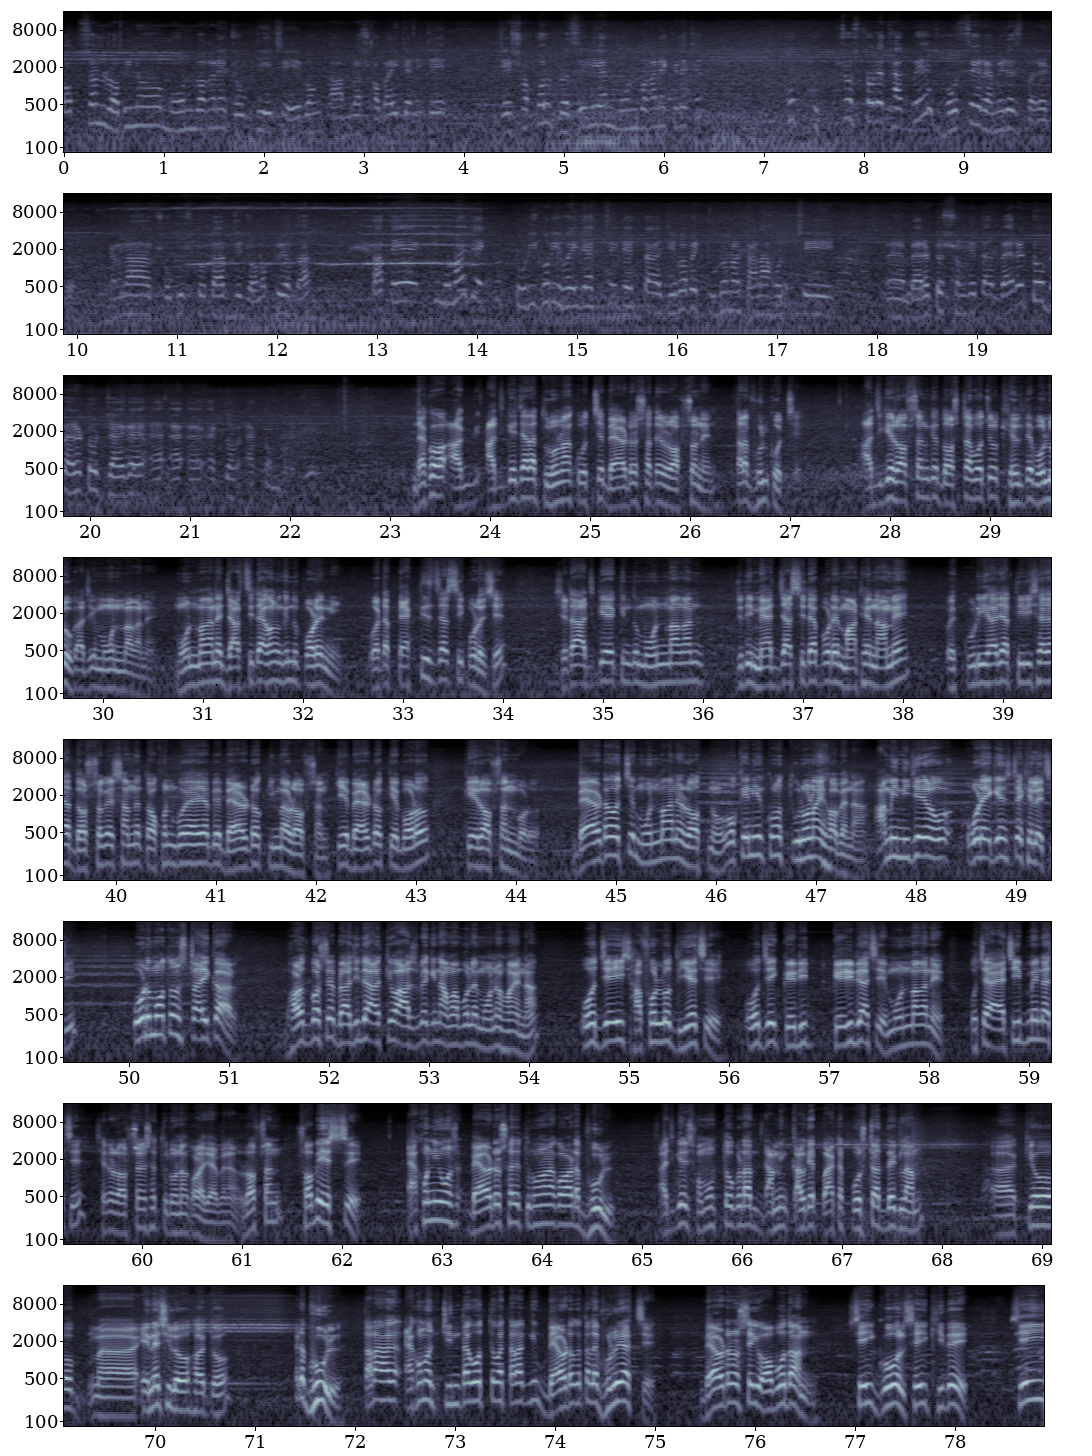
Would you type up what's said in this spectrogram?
Robson রবিনো মোহনবাগানে যোগ দিয়েছে এবং আমরা সবাই জানি যে যে সকল ব্রাজিলিয়ান মোহনবাগানে খেলেছে, খুব উচ্চ স্তরে থাকবে হোসে র্যামিরেস ব্যারেটো কেননা সবুজ কোটার যে জনপ্রিয়তা, তাতে কি মনে হয় যে একটু তড়িঘড়ি হয়ে যাচ্ছে যে যেভাবে তুলনা টানা হচ্ছে ব্যারেটোর সঙ্গে? তার ব্যারেটো ব্যারেটোর জায়গায় একদম এক নম্বরে। দেখো আজকে যারা তুলনা করছে ব্যারেটোর সাথে রপশনের তারা ভুল করছে। আজকে রপশনকে দশটা বছর খেলতে বলুক আজকে মোহনবাগানে। মোহনবাগানের জার্সিটা এখনও কিন্তু পড়েনি। ও একটা প্র্যাকটিস জার্সি পড়েছে। সেটা আজকে কিন্তু মোহনবাগান যদি ম্যাচ জার্সিটা পরে মাঠে নামে, ওই কুড়ি হাজার, তিরিশ হাজার দর্শকের সামনে তখন বোঝা যাবে ব্যারোটো কিংবা রপশন। কে ব্যারোটো, কে বড়, কে রপশন বড়। ব্যারোটো হচ্ছে মোহনবাগানের রত্ন। ওকে নিয়ে কোনো তুলনাই হবে না। আমি নিজে ওর এগেনস্টে খেলেছি। ওর মতন স্ট্রাইকার ভারতবর্ষে ব্রাজিলে আর কেউ আসবে কিনা আমার বলে মনে হয় না। ও যেই সাফল্য দিয়েছে ও যেই ক্রেডিট ক্রেডিট আছে মোহনবাগানে, ও যা অ্যাচিভমেন্ট আছে সেটা রপশনের সাথে তুলনা করা যাবে না। রপশন সবে এসছে। এখনই ও ব্যারোটোর সাথে তুলনা করাটা ভুল। আজকে সমর্থকরা, আমি কালকে একটা পোস্টার দেখলাম কেউ এনেছিল হয়তো। এটা ভুল। তারা এখনও চিন্তা করতে পারে, তারা কিন্তু ব্যারোটাকে তাহলে ভুলে যাচ্ছে? ব্যারোটার সেই অবদান, সেই গোল, সেই খিদে, সেই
